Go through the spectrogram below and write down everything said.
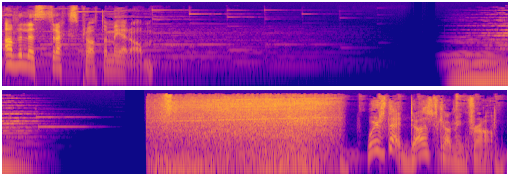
alldeles strax prata mer om. Where's that dust coming from?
